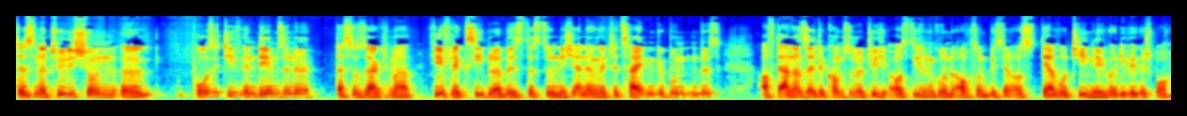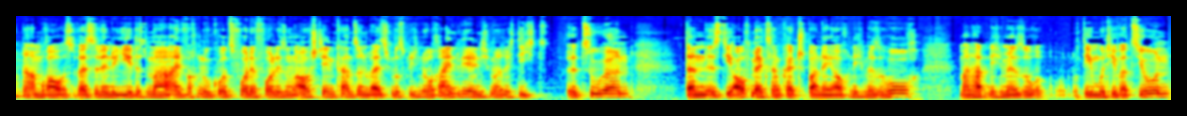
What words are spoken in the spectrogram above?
das ist natürlich schon äh, positiv in dem Sinne, dass du, sag ich mal, viel flexibler bist, dass du nicht an irgendwelche Zeiten gebunden bist. Auf der anderen Seite kommst du natürlich aus diesem Grund auch so ein bisschen aus der Routine, über die wir gesprochen haben, raus. Weißt du, wenn du jedes Mal einfach nur kurz vor der Vorlesung aufstehen kannst und weißt, ich muss mich nur reinwählen, nicht mal richtig äh, zuhören, dann ist die Aufmerksamkeitsspanne ja auch nicht mehr so hoch. Man hat nicht mehr so die Motivation.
